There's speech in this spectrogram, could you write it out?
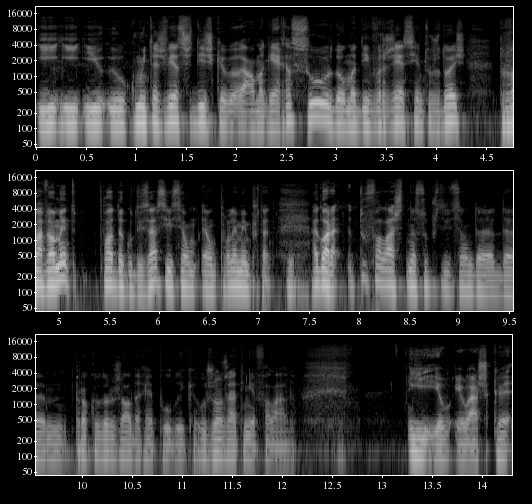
e, e, e, o que muitas vezes diz que há uma guerra surda ou uma divergência entre os dois, provavelmente pode agudizar-se e isso é um, é um problema importante. Agora, tu falaste na substituição da, da Procuradora-Geral da República, o João já tinha falado. E eu, eu acho que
